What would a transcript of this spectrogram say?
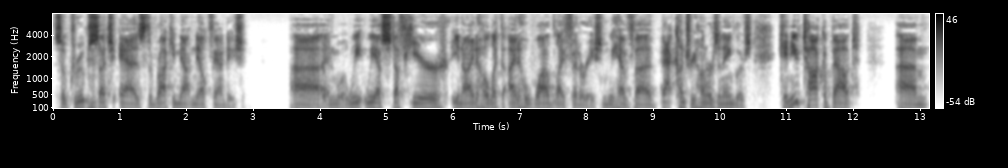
so groups mm-hmm. such as the Rocky Mountain Elk Foundation, uh, and we we have stuff here in Idaho like the Idaho Wildlife Federation. We have uh, backcountry hunters and anglers. Can you talk about um,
